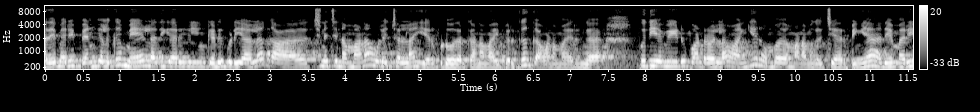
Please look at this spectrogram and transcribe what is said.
அதே மாதிரி பெண்களுக்கு மேல் அதிகாரிகளின் கெடுபடியால் கா சின்ன சின்ன மன உளைச்சல்லாம் ஏற்படுவதற்கான வாய்ப்பு இருக்குது கவனமாக இருங்க. புதிய வீடு போன்றவெல்லாம் வாங்கி ரொம்ப மன மகிழ்ச்சியாக இருப்பீங்க. அதே மாதிரி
